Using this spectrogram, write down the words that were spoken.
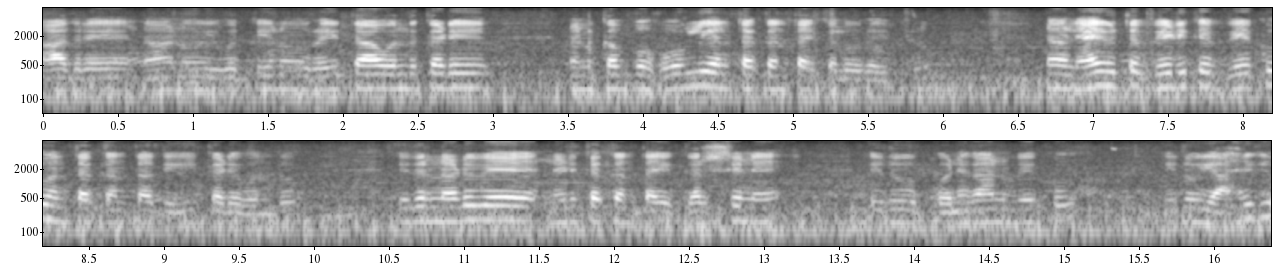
ಆದರೆ ನಾನು ಇವತ್ತೇನು ರೈತ ಒಂದು ಕಡೆ ನನ್ನ ಕಬ್ಬು ಹೋಗಲಿ ಅಂತಕ್ಕಂಥ ಕೆಲವು ರೈತರು, ನಾವು ನ್ಯಾಯಯುತ ಬೇಡಿಕೆ ಬೇಕು ಅಂತಕ್ಕಂಥದ್ದು ಈ ಕಡೆ ಒಂದು. ಇದರ ನಡುವೆ ನಡೀತಕ್ಕಂಥ ಈ ಘರ್ಷಣೆ ಇದು ಕೊನೆಗಾಣಬೇಕು ಇದು ಯಾರಿಗೂ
